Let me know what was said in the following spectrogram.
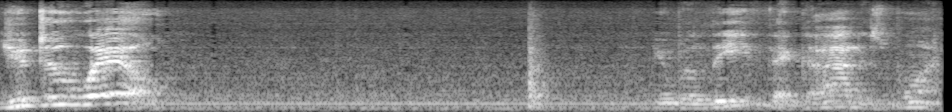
You do well. You believe that God is one.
